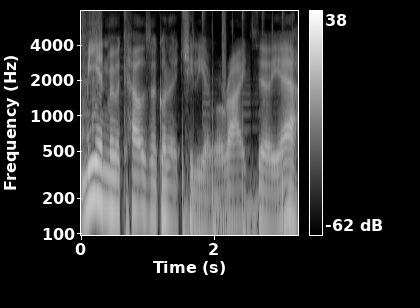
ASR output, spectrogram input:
me and my cows are gonna chill here, alright? So yeah.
